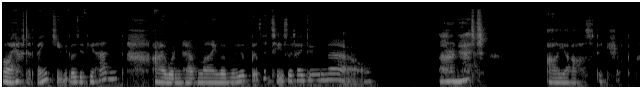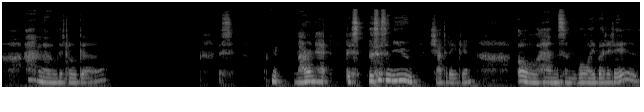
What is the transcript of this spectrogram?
well, I have to thank you because if you hadn't, I wouldn't have my lovely abilities that I do now. Marinette? Alya asked in shock. Hello, little girl. Marinette, this, this isn't you, shouted Adrien. Oh, handsome boy, but it is.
